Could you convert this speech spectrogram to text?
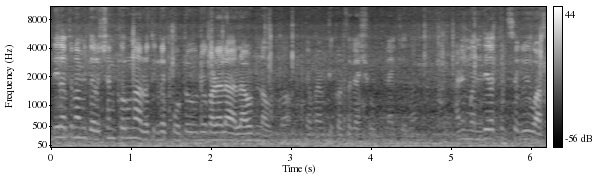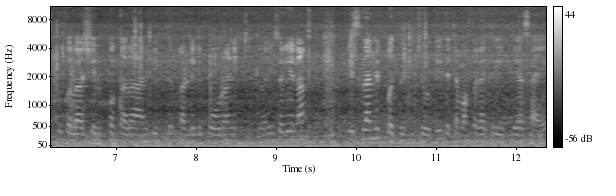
मंदिरातून आम्ही दर्शन करून आलो. तिकडे फोटो व्हिडिओ काढायला अलाउड नव्हतं. त्यामुळे आम्ही तिकडचं काय शूट नाही केलं. आणि मंदिरातील सगळी वास्तुकला शिल्पकला आणि पिक्चर काढलेली पौराणिक चित्र ही सगळी ना इस्लामिक पद्धतीची होती. त्याच्यामागचा काहीतरी इतिहास आहे.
